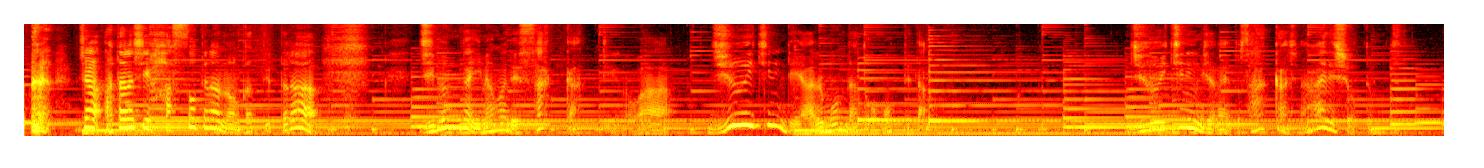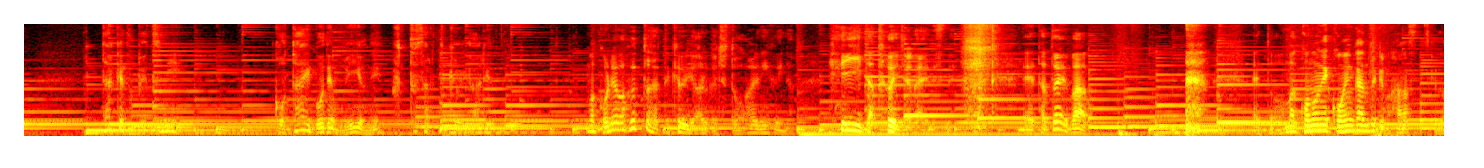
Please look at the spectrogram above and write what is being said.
じゃあ新しい発想って何なのかって言ったら自分が今までサッカーっていうのは11人でやるもんだと思ってた。11人じゃないとサッカーじゃないでしょって思ってた。だけど別に5対5でもいいよね。フットサルって競技あるよね。まあこれはフットサルって競技あるかちょっと分かりにくいな。いい例えじゃないですね、えー、例えば えっとまあこのね講演会の時も話すんですけど、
